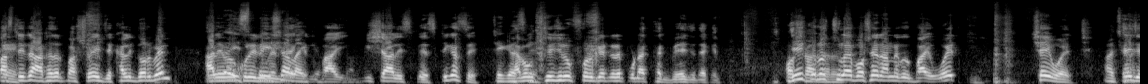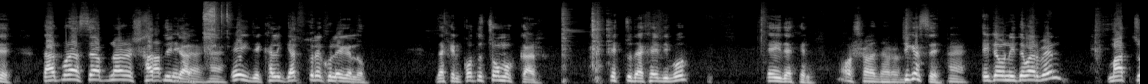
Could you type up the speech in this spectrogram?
পাঁচ লিটার আট হাজার পাঁচশো এই যে খালি ধরবেন। আর খুলে নেবেন special দেখেন item। ভাই বিশাল স্পেস ঠিক আছে? এবং থ্রি জিরো ফোর গেটের প্রোডাক্ট থাকবে এই যে দেখেন। যে কোনো চুলায় বসে রান্না করবে ভাই ওয়েট কি? সেই ওয়েট আচ্ছা। এই যে তারপরে আছে আপনার লিটার হ্যাঁ। এই যে খালি গ্যাপ করে খুলে গেল। দেখেন কত চমৎকার। একটু দেখাই দিব। এই দেখেন। অসাধারণ। ঠিক আছে? হ্যাঁ। এটাও নিতে পারবেন। মাত্র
